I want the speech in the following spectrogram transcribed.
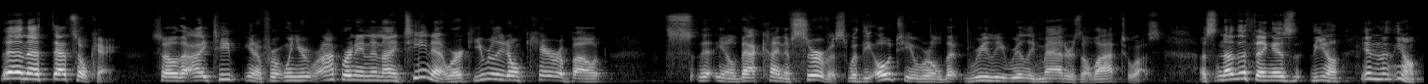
then that, that's okay. So the IT, you know, for when you're operating an IT network, you really don't care about you know that kind of service. With the OT world, that really, really matters a lot to us. Another thing is, you know, in the, you know,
